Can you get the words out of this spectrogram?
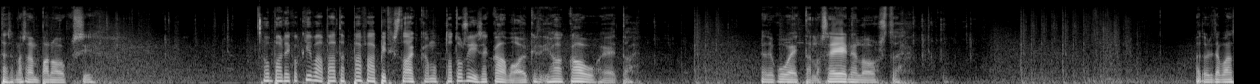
Tässä mä saan panoksia. Onpa niinku kiva päätä päivää pitkästä aikaa, mutta tosi sekava oikeesti ihan kauheeta. Ja joku ei tällä seinelosta. Mä tulin vaan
